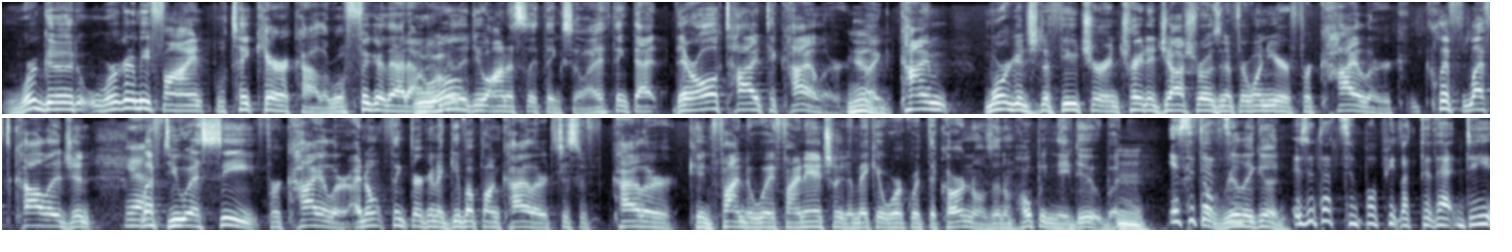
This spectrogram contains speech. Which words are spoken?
we're good. We're going to be fine. We'll take care of Kyler. We'll figure that out. I really do honestly think so. I think that they're all tied to Kyler. Yeah. Like, Keim mortgaged the future and traded Josh Rosen after one year for Kyler. Cliff left college and Yeah. left USC for Kyler. I don't think they're going to give up on Kyler. It's just if Kyler can find a way financially to make it work with the Cardinals, and I'm hoping they do. But Mm. Is it that really sim- good. Is it that simple, Pete? Like the, that day,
